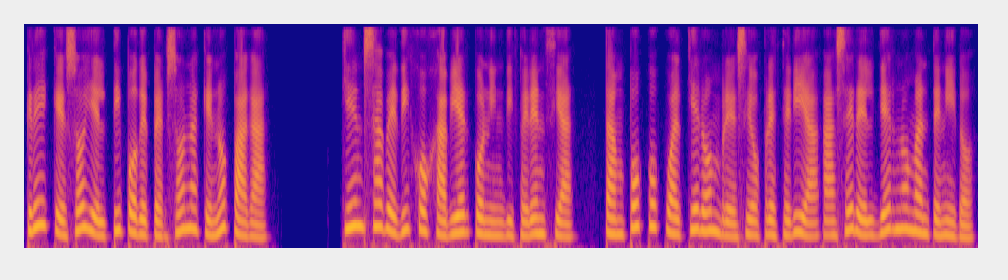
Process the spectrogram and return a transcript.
¿cree que soy el tipo de persona que no paga? ¿Quién sabe? dijo Javier con indiferencia, tampoco cualquier hombre se ofrecería a ser el yerno mantenido,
